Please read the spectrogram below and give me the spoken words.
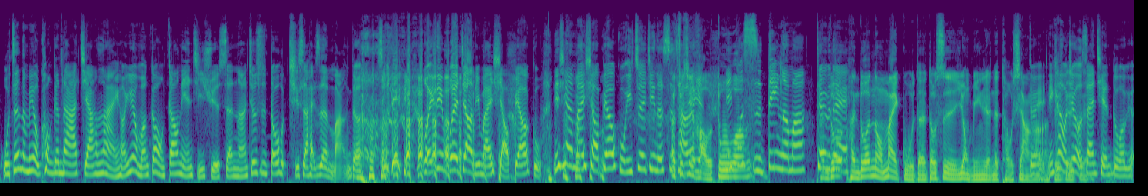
我真的没有空跟大家加赖哈，因为我们跟我高年级学生呢，就是都其实还是很忙的，所以我一定不会叫你买小标股。你现在买小标股，以最近的市场而言，好多，你不死定了吗？对不对？很多那种卖股的都是用名人的头像。对，你看我就有三千多个，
